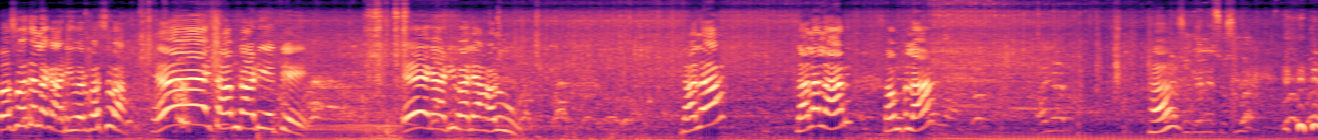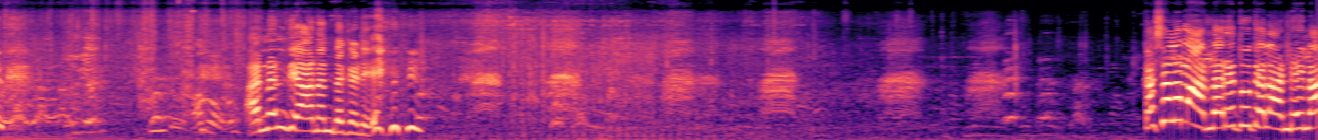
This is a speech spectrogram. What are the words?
बसवा त्याला गाडीवर बसवा. हे थांब गाडी येते. ए गाडीवाल्या हळू. झाला? झाला लाड? संपला? हा? आनंदी आनंदकडे कशाला मारला रे तू त्या लांडेला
